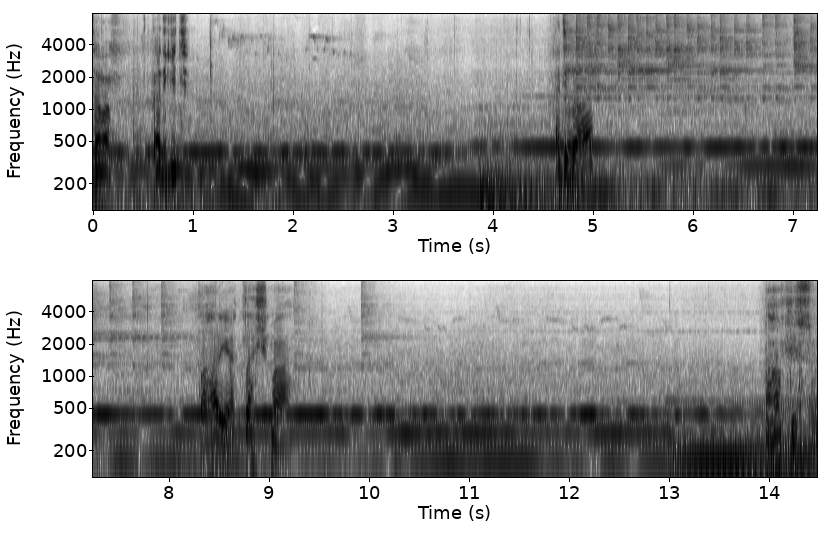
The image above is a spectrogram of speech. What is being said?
Tamam, hadi git. Yaklaşma. Ne yapıyorsun?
